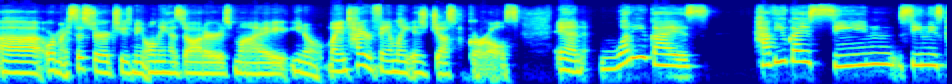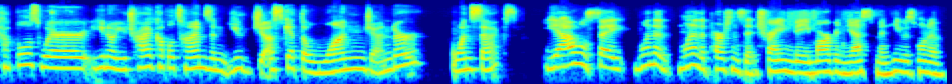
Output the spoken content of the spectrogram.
Uh, or my sister, excuse me, only has daughters. My, you know, my entire family is just girls. And what do you guys have you guys seen seen these couples where you know you try a couple times and you just get the one gender, one sex? Yeah, I will say one of one of the persons that trained me, Marvin Yussman, he was one of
